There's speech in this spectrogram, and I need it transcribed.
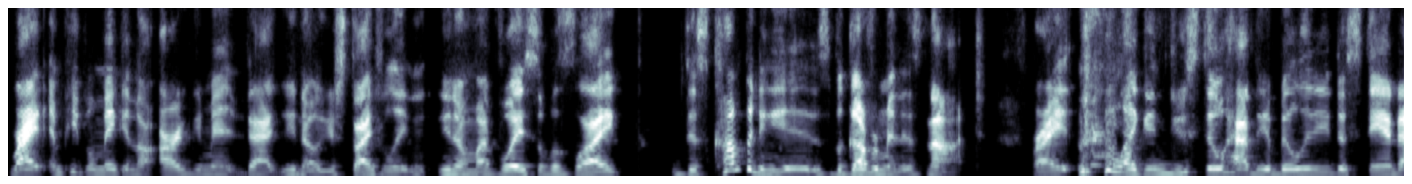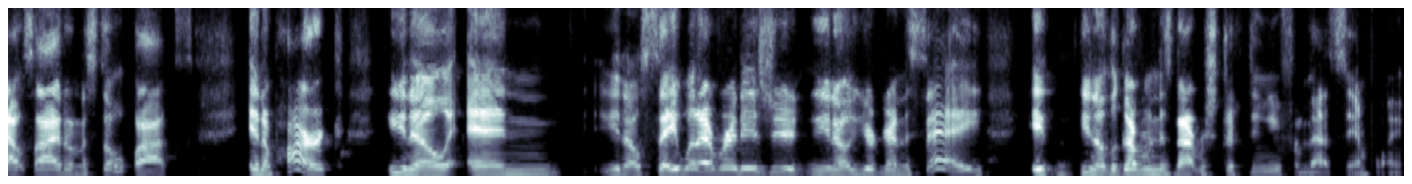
Right, and people making the argument that you know you're stifling. You know, my voice was like, this company is, the government is not right? like, and you still have the ability to stand outside on a soapbox in a park, you know, and you know, say whatever it is you're, you know, you're going to say. It, you know, the government is not restricting you from that standpoint.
